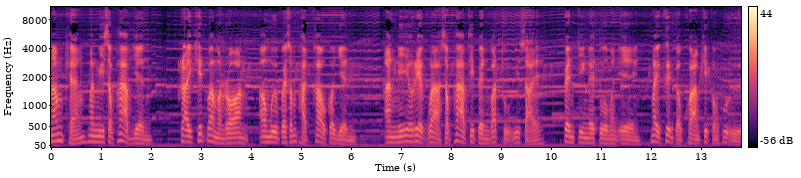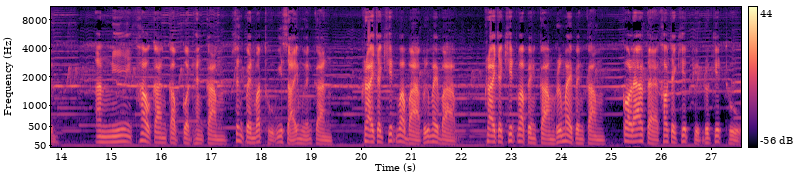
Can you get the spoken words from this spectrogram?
น้ำแข็งมันมีสภาพเย็น ใครคิดว่ามันร้อน เอามือไปสัมผัสเข้าก็เย็น อันนี้เรียกว่าสภาพที่เป็นวัตถุวิสัย เป็นจริงในตัวมันเอง ไม่ขึ้นกับความคิดของผู้อื่น อันนี้เข้ากันกับกฎแห่งกรรม ซึ่งเป็นวัตถุวิสัยเหมือนกัน ใครจะคิดว่าบาปหรือไม่บาป ใครจะคิดว่าเป็นกรรมหรือไม่เป็นกรรม ก็แล้วแต่เขาจะคิดผิดหรือคิดถูก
